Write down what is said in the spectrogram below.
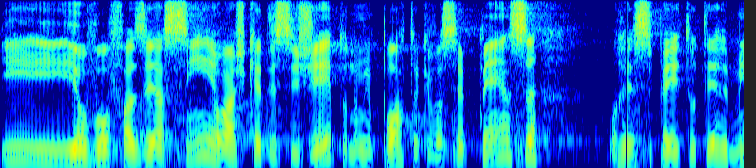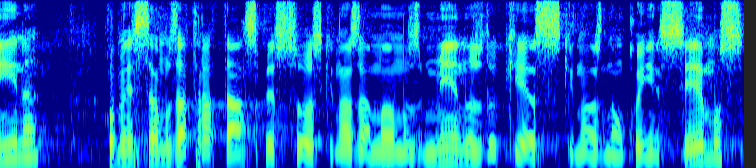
e eu vou fazer assim, eu acho que é desse jeito, não me importa o que você pensa. O respeito termina, começamos a tratar as pessoas que nós amamos menos do que as que nós não conhecemos,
